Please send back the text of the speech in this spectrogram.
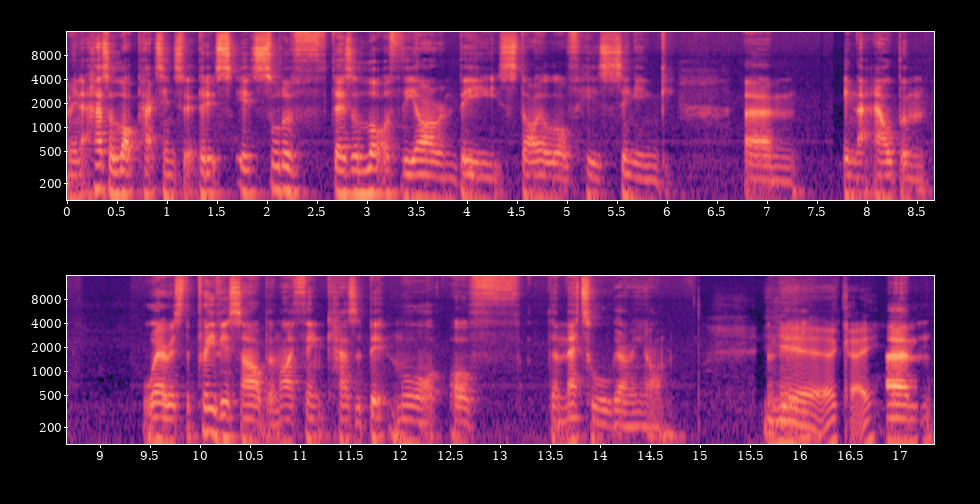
I mean, it has a lot packed into it, but it's it's sort of there's a lot of the R and B style of his singing um, in that album, whereas the previous album I think has a bit more of the metal going on. Yeah. Okay. Um,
